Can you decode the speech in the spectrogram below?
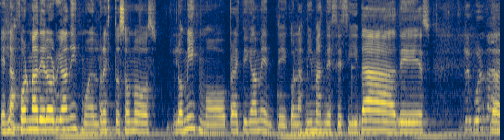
es la forma del organismo, el resto somos lo mismo prácticamente, con las mismas necesidades. Recuerda Claro,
